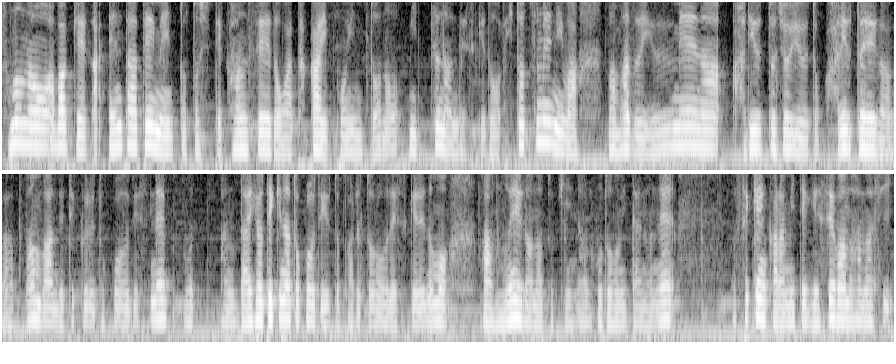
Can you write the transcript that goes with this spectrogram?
その名を暴けがエンターテインメントとして完成度が高いポイントの3つなんですけど1つ目には、まあ、まず有名なハリウッド女優とかハリウッド映画がバンバン出てくるところですね。あの代表的なところで言うとパルトローですけれどもあの映画の時になるほどみたいなね。世間から見て下世話の話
